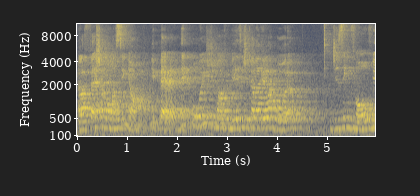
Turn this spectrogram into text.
Ela fecha a mão assim, ó, e pega. Depois de nove meses que ela elabora desenvolve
